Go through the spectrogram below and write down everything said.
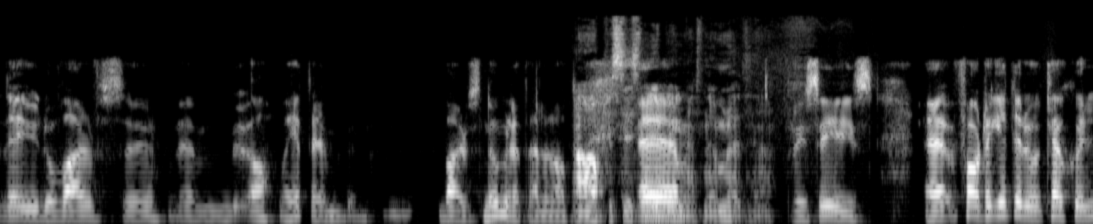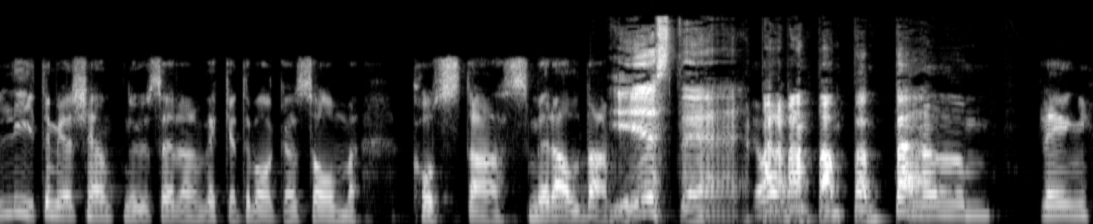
det är ju då varvs... Eh, ja, vad heter det? Varvsnumret eller något. Ja, precis. Eh, Nybyggnadsnumret. Ja. Precis. Eh, fartyget är då kanske lite mer känt nu sedan en vecka tillbaka som Costa Smeralda. Just det! Ja. Badabam, bam, bam, bam. Pling,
